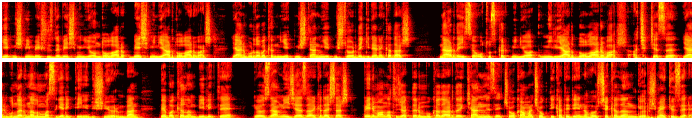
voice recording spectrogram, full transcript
70.500'de 5 milyon dolar 5 milyar dolar var. Yani burada bakın 70'ten 74'e gidene kadar neredeyse 30-40 milyar, milyar dolar var açıkçası. Yani bunların alınması gerektiğini düşünüyorum ben ve bakalım birlikte gözlemleyeceğiz arkadaşlar. Benim anlatacaklarım bu kadardı. Kendinize çok ama çok dikkat edin. Hoşçakalın. Görüşmek üzere.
